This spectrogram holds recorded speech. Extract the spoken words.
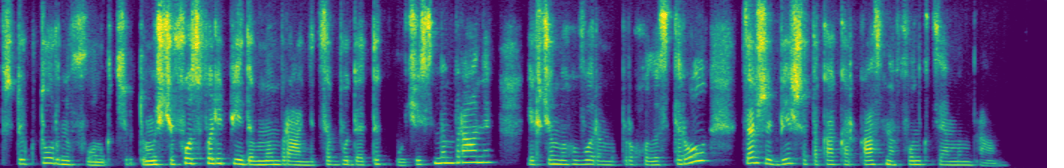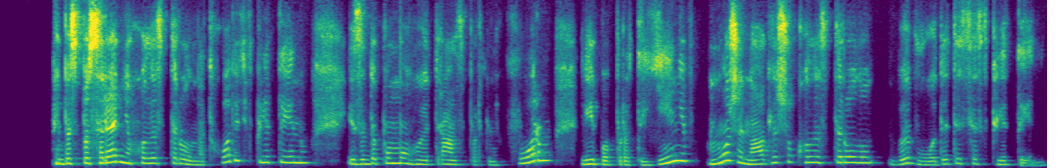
структурну функцію, тому що фосфоліпіди в мембрані це буде текучість мембрани. Якщо ми говоримо про холестерол, це вже більше така каркасна функція мембрани. І безпосередньо холестерол надходить в клітину, і за допомогою транспортних форм ліпопротеїнів може надлишок холестеролу виводитися з клітини.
